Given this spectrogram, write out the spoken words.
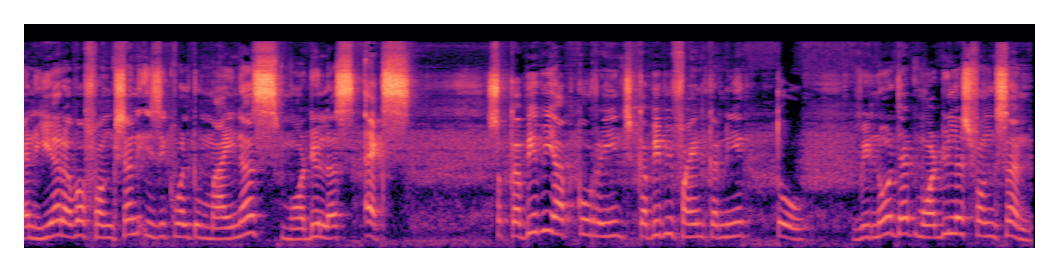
and here our function is equal to minus modulus x So कभी भी आपको रेंज कभी भी फाइंड करनी है तो we know that modulus function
